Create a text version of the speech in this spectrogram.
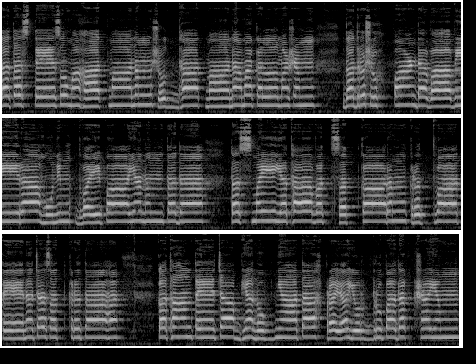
ततस्ते सुमहात्मानं शुद्धात्मानमकल्मषम् ददृशुः पाण्डवा वीरा मुनिं द्वैपायनं तदा। तस्मै यथावत्सत्कारं कृत्वा तेन च सत्कृताः। कथान्ते चाभ्यनुज्ञाताः प्रययुर्द्रुपदक्षयम्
